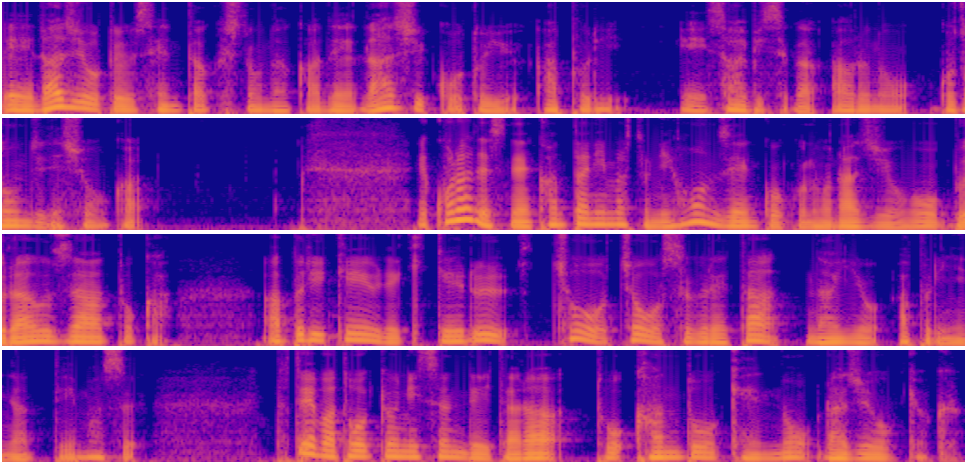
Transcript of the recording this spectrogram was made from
えー、ラジオという選択肢の中で、ラジコというアプリ、えー、サービスがあるのをご存知でしょうか、えー、これはですね、簡単に言いますと、日本全国のラジオをブラウザーとかアプリ経由で聴ける超超優れた内容、アプリになっています。例えば東京に住んでいたら、関東圏のラジオ局、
